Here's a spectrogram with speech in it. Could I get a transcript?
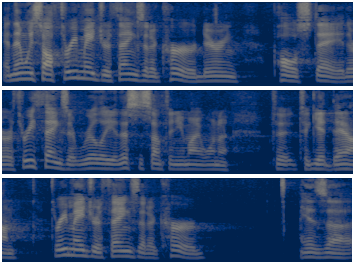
And then we saw three major things that occurred during Paul's stay. There are three things that really, and this is something you might want to, to get down. Three major things that occurred is, uh,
